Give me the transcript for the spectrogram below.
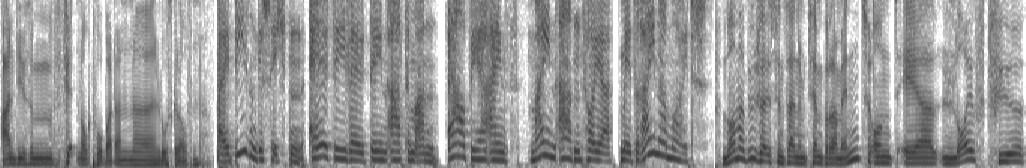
an diesem 4. Oktober dann äh, losgelaufen. Bei diesen Geschichten hält die Welt den Atem an. RBR1, mein Abenteuer mit Rainer Meutsch. Norman Bücher ist in seinem Temperament und er läuft für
